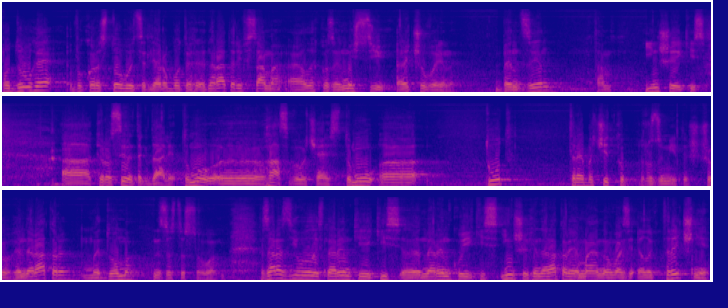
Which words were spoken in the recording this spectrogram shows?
По-друге, використовуються для роботи генераторів саме е, легкозаймисті речовини, бензин, там інші якісь керосин і так далі. Тому е, газ вибачаюсь. Тому е, тут треба чітко розуміти, що генератори ми вдома не застосовуємо. Зараз з'явились на ринку якісь е, на ринку якісь інші генератори, я маю на увазі електричні.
